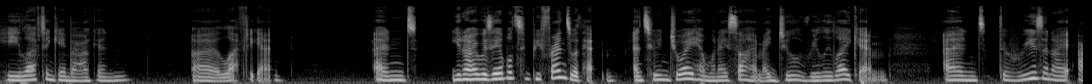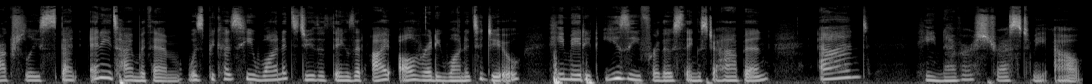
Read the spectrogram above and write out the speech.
he left and came back and uh, left again. And, you know, I was able to be friends with him and to enjoy him when I saw him. I do really like him. And the reason I actually spent any time with him was because he wanted to do the things that I already wanted to do. He made it easy for those things to happen. And he never stressed me out.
